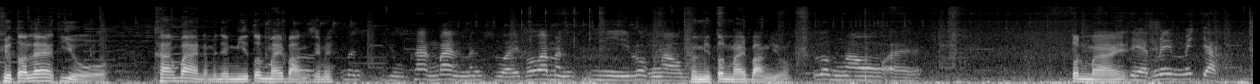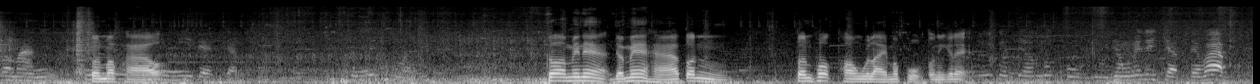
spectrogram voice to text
คือตอนแรกที่อยู่ข้างบ้านน่ะมันยังมีต้นไม้บังใช่ไหมมันอยู่ข้างบ้านมันสวย เพราะว่ามันมีร่มเงามันมีต้นไม้บังอยู่ ร่มเงาเอ่อต้นไม้ แดดไม่ไม่จัดประมาณนี้ต้นมะพร้าวมีแดดจัดมันไม่สวยก็ไม่แน่เดี๋ยวแม่หาต้นต้นพวกทองอุไรมาปลูกตรงนี้ก็ได้แล้วก็จะเอามาปลูกอยู่ยังไม่ได้จัดแต่ว่าฝ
